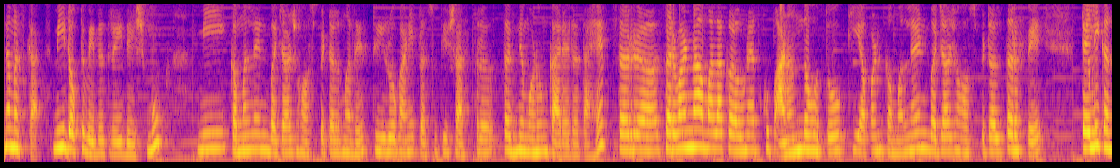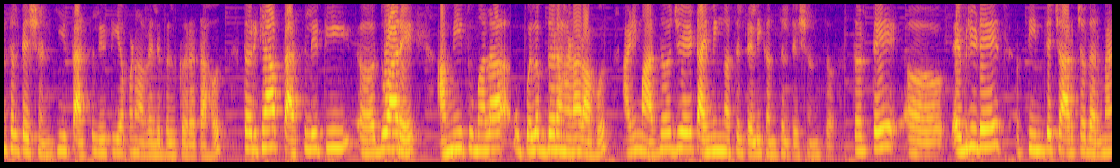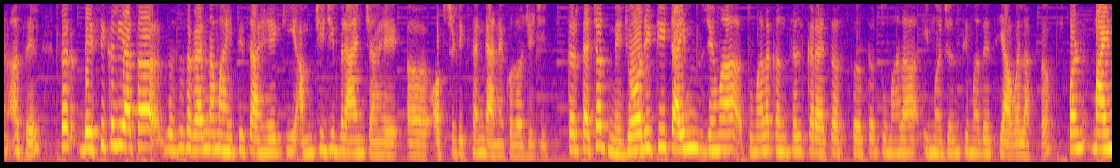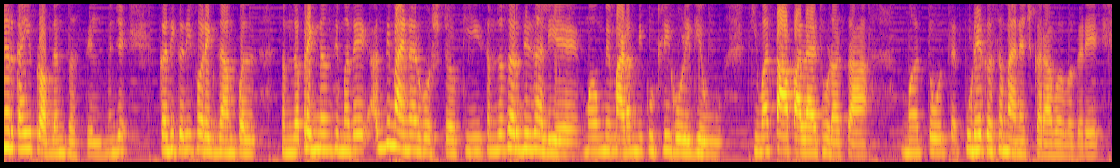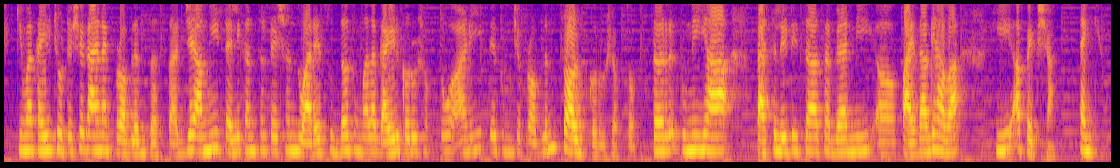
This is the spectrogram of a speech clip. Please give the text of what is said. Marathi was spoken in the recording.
नमस्कार. मी डॉक्टर वेदत्रयी देशमुख. मी कमलनयन बजाज हॉस्पिटलमध्ये स्त्रीरोग आणि प्रसूतीशास्त्र तज्ज्ञ म्हणून कार्यरत आहे. तर सर्वांना मला कळवण्यात खूप आनंद होतो की आपण कमलनयन बजाज हॉस्पिटलतर्फे टेलिकन्सल्टेशन ही फॅसिलिटी आपण अवेलेबल करत आहोत. तर ह्या फॅसिलिटी द्वारे आम्ही तुम्हाला उपलब्ध राहणार आहोत आणि माझं जे टायमिंग असेल टेलिकन्सल्टेशनचं तर ते एव्हरी डे तीन ते चारच्या दरम्यान असेल. तर बेसिकली आता जसं सगळ्यांना माहितीच आहे की आमची जी ब्रँच आहे ऑप्स्टेटिक्स अँड गायनेकोलॉजीची तर त्याच्यात मेजॉरिटी टाइम्स जेव्हा तुम्हाला कन्सल्ट करायचं असतं तर तुम्हाला इमर्जन्सीमध्येच यावं लागतं. पण मायनर काही प्रॉब्लेम्स असतील. म्हणजे कधी कधी फॉर एक्झाम्पल समजा प्रेग्नन्सीमध्ये अगदी मायनर गोष्ट की समजा सर्दी झाली आहे मग मी मॅडम मी कुठली गोळी घेऊ? किंवा ताप आलाय थोडासा. मग तो ते पुढे कसं मॅनेज करावं वगैरे? किंवा काही छोटेसे गायनॅक प्रॉब्लेम्स असतात जे आम्ही टेलिकन्सल्टेशनद्वारे सुद्धा तुम्हाला गाईड करू शकतो आणि ते तुमचे प्रॉब्लेम सॉल्व्ह करू शकतो. तर तुम्ही ह्या फॅसिलिटीचा सगळ्यांनी फायदा घ्यावा ही अपेक्षा. थँक्यू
